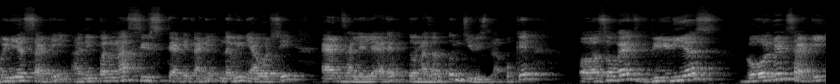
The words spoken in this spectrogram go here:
बीडीएससाठी. आणि पन्नास सीट्स त्या ठिकाणी नवीन यावर्षी ऍड झालेले आहेत दोन हजार पंचवीसला. ओके? सो गाईज बीडीएस गव्हर्नमेंटसाठी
